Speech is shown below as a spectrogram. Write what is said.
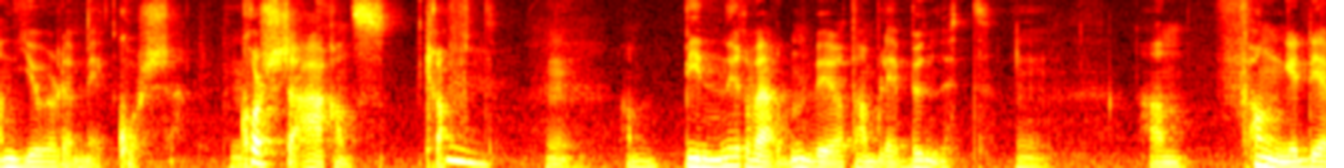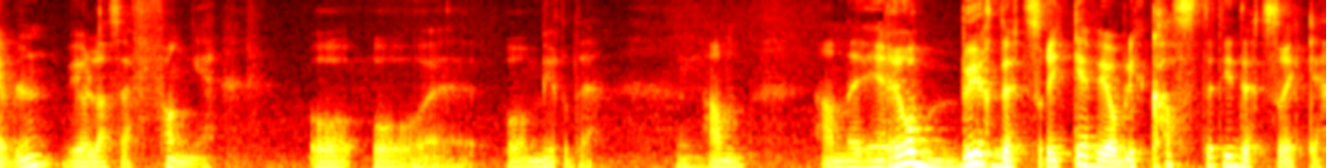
han gjør det med korset. Korset er hans kraft. Han binder verden ved at han ble bundet. Han fanger djevelen ved å la seg fange og, og, eh, og myrde. Han, han robber dødsriket ved å bli kastet i dødsriket.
